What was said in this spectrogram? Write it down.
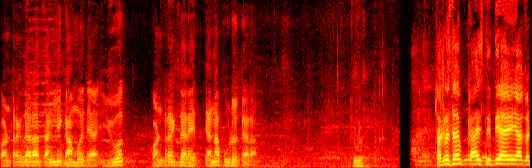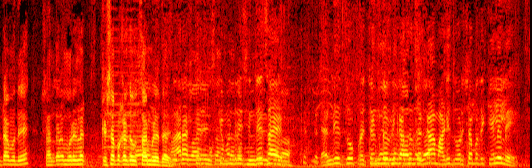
कॉन्ट्रॅक्टदाराला चांगली कामं द्या युवक कॉन्ट्रॅक्टदार आहेत त्यांना पुढं करा. ठाकरे साहेब काय स्थिती आहे या गटामध्ये? शांताराम मोरेंना कशा प्रकारचा उत्साह मिळत आहे? महाराष्ट्राचे मुख्यमंत्री शिंदे साहेब यांनी जो प्रचंड विकासाचं काम अडीच वर्षामध्ये केलेलं आहे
